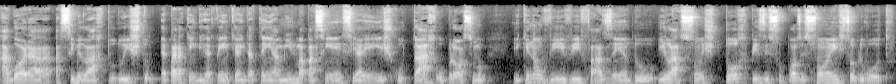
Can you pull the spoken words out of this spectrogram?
Agora, assimilar tudo isto é para quem de repente ainda tem a mínima paciência em escutar o próximo e que não vive fazendo ilações torpes e suposições sobre o outro,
